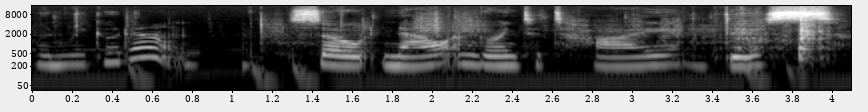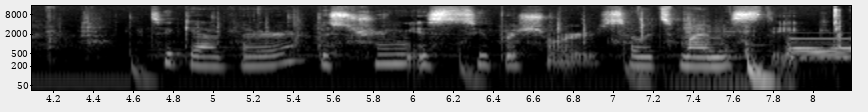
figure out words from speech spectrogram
when we go down. So now I'm going to tie this together. The string is super short, so it's my mistake.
